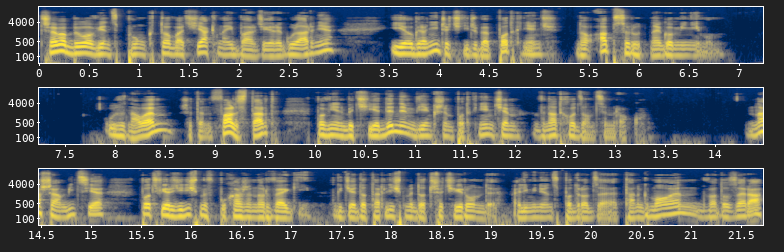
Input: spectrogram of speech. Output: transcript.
Trzeba było więc punktować jak najbardziej regularnie i ograniczyć liczbę potknięć do absolutnego minimum. Uznałem, że ten falstart powinien być jedynym większym potknięciem w nadchodzącym roku. Nasze ambicje potwierdziliśmy w Pucharze Norwegii, gdzie dotarliśmy do trzeciej rundy, eliminując po drodze Tangmoen 2 do 0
